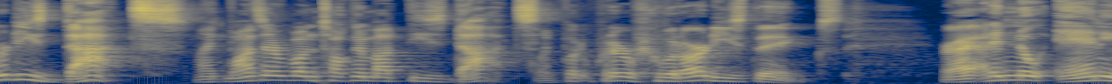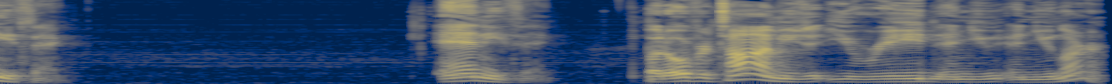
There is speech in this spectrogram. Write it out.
What are these dots? Like, why is everyone talking about these dots? Like, what what are, what are these things? Right? I didn't know anything. anything. But over time, you you read and you and you learn,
